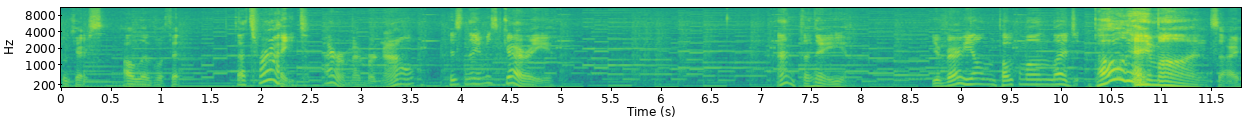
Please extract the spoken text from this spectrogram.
who cares? I'll live with it. That's right! I remember now. His name is Gary. Anthony, your very own Pokemon legend- Pokemon! Sorry.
